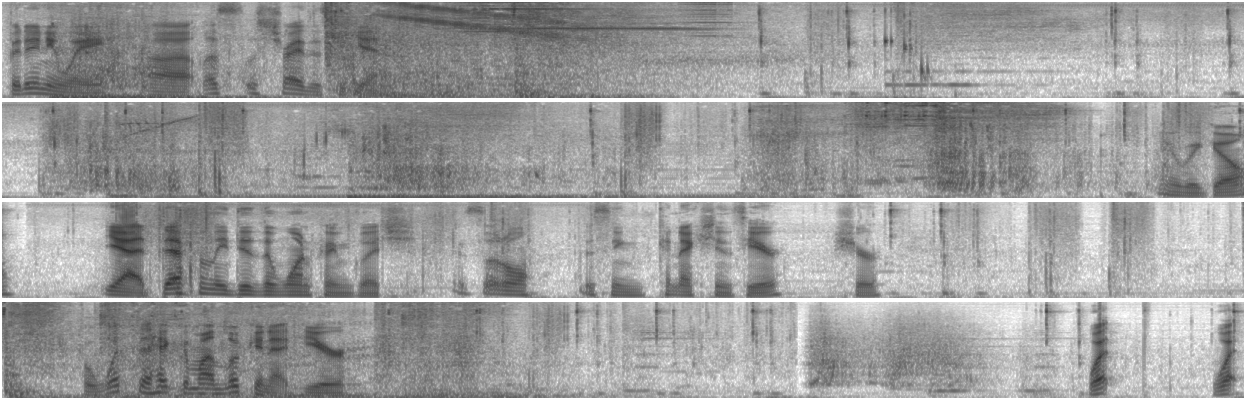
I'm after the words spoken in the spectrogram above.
But anyway, uh, let's- let's try this again. There we go. Yeah, it definitely did the one-frame glitch. There's little missing connections here, sure. But what the heck am I looking at here? What? What?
